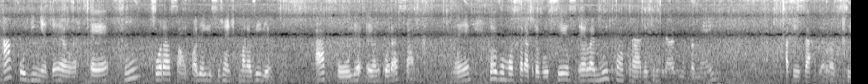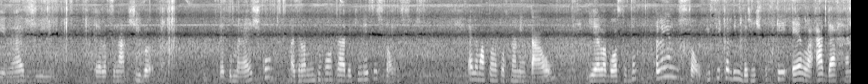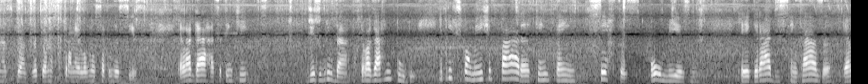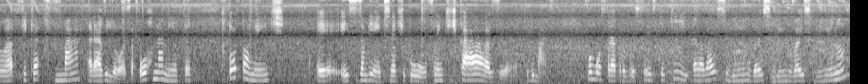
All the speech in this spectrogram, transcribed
a folhinha dela é um coração. Olha isso, gente, que maravilha. A folha é um coração né? Então eu vou mostrar para vocês, ela é muito encontrada aqui no Brasil também, apesar dela ser, né, de ela ser nativa é do México, mas ela é muito encontrada aqui nesses tons. Ela é uma planta ornamental e ela gosta do pleno sol. E fica linda, gente, porque ela agarra nas plantas. Aqui, ó, na citronela, vou mostrar pra vocês. Ela agarra, você tem que desgrudar, porque ela agarra em tudo e principalmente para quem tem cercas ou mesmo é, grades em casa, ela fica maravilhosa, ornamenta totalmente é, esses ambientes, né? Tipo frente de casa, tudo mais. Vou mostrar para vocês que aqui ela vai subindo, vai subindo, vai subindo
